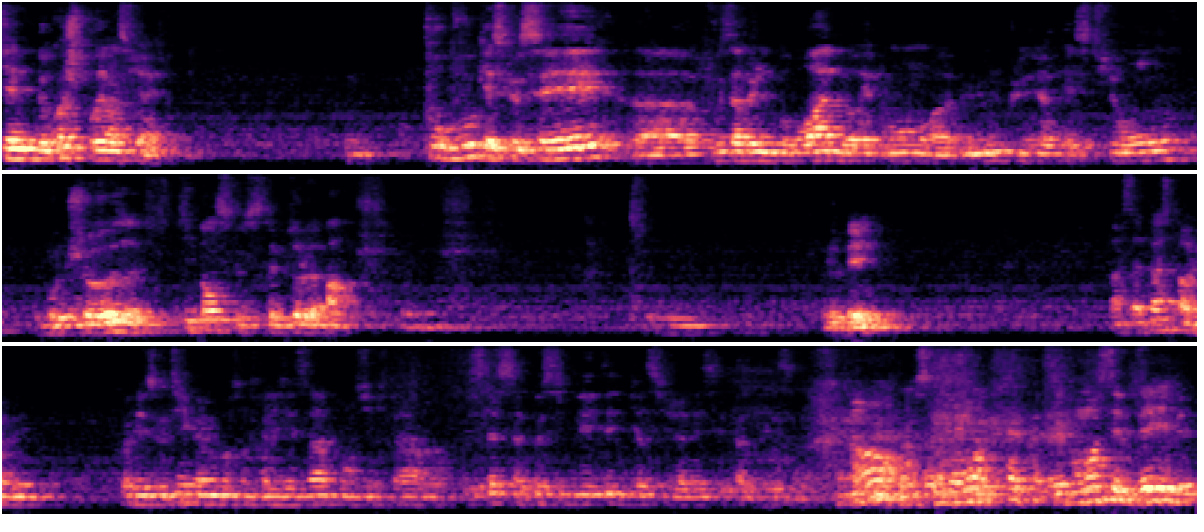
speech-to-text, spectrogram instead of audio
De quoi je pourrais m'inspirer? Pour vous, qu'est-ce que c'est? Euh, Vous avez le droit de répondre une, plusieurs questions, autre chose. Qui pense que ce serait plutôt le A? Le B Ça passe par le B. Il faut des outils quand même pour centraliser ça, pour ensuite faire... Il se laisse la possibilité de dire si jamais c'est pas le B, ça? Non, parce que pour moi, pour moi c'est le D et B.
